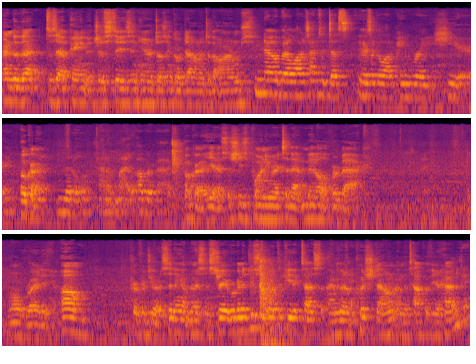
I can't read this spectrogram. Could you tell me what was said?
And does that does that pain it just stays in here, it doesn't go down into the arms? No, but a lot of times it does. There's like a lot of pain right here. Okay. Middle, kind of my upper back. Okay, yeah, so she's pointing right to that middle upper back. Alrighty. Um perfect you are sitting up nice and straight. We're gonna do some orthopedic tests. I'm gonna Okay. push down on the top of your head. Okay.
